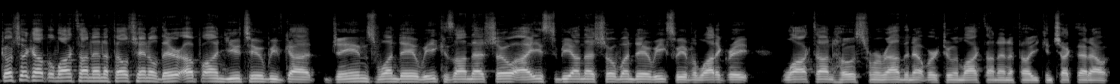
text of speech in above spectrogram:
go check out the Locked On NFL channel. They're up on YouTube. We've got James one day a week is on that show. I used to be on that show one day a week. So we have a lot of great Locked On hosts from around the network doing Locked On NFL. You can check that out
